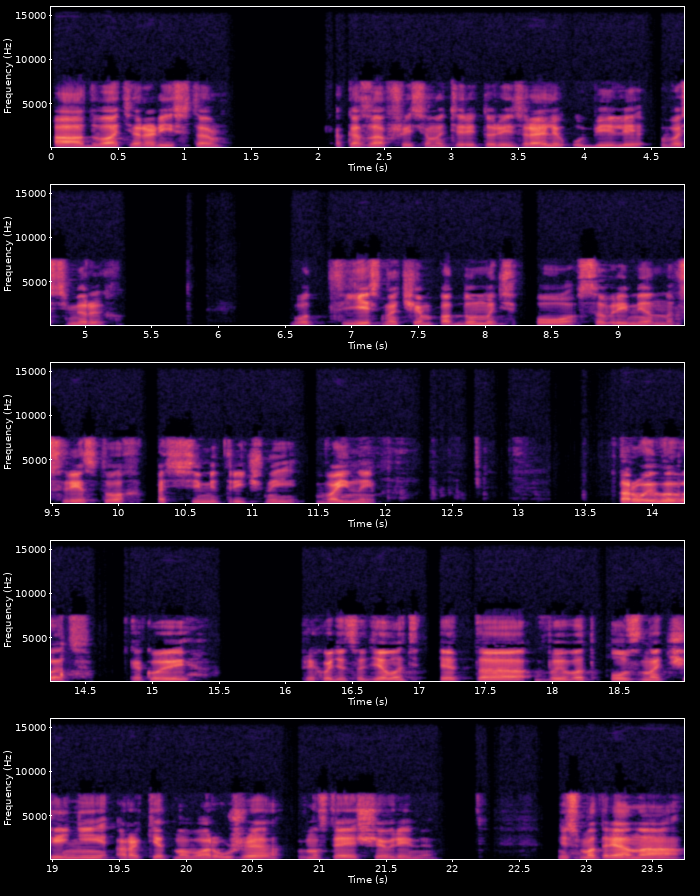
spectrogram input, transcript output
а два террориста оказавшиеся на территории Израиля, убили восьмерых. Вот есть над чем подумать о современных средствах асимметричной войны. Второй вывод, какой приходится делать, это вывод о значении ракетного оружия в настоящее время. Несмотря на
